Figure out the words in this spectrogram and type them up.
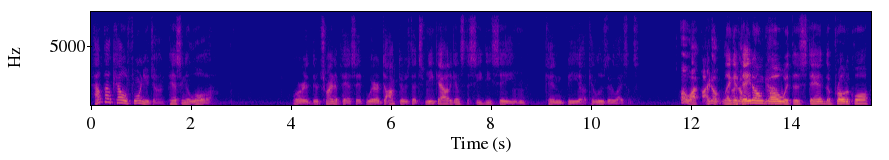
How about California, John, passing a law, or they're trying to pass it, where doctors that speak out against the CDC Mhm. can be uh, can lose their license? Oh, I, I don't. Like I if they don't yeah. go with the stand, the protocol,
